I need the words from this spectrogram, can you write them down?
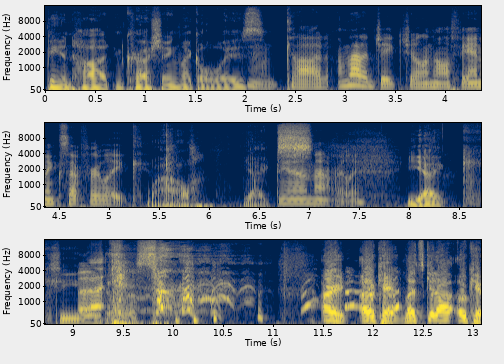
being hot and crushing like always. Oh, God, I'm not a Jake Gyllenhaal fan except for like, Wow. Yikes. yeah, not really. Yikes. Uh, All right. Okay. Let's get out. Okay.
